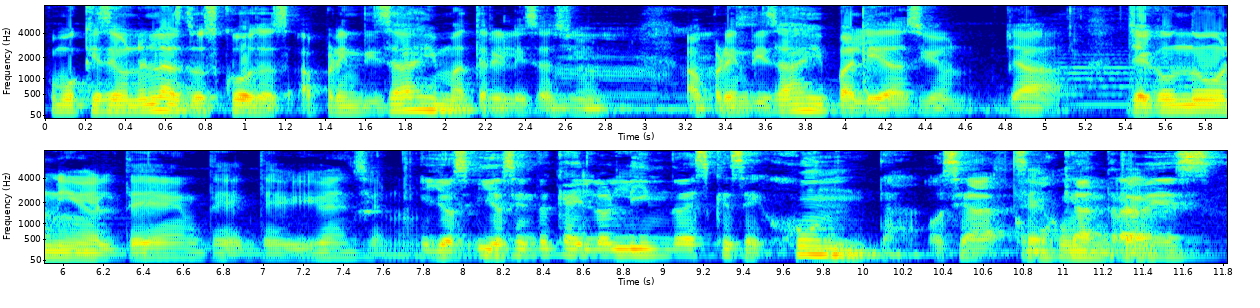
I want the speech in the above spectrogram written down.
como que se unen las dos cosas, aprendizaje y materialización, aprendizaje y validación. Ya llega un nuevo nivel de, de, de vivencia, ¿no? Y yo, y yo siento que ahí lo lindo es que se junta, o sea, como Se que a través,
